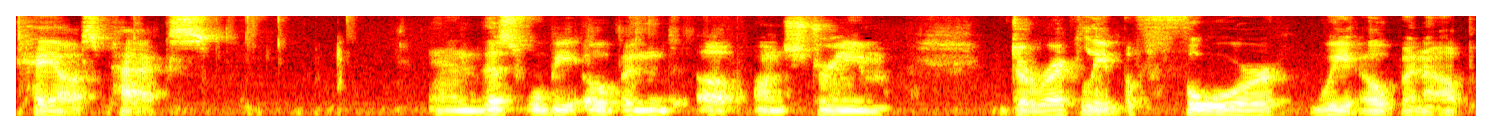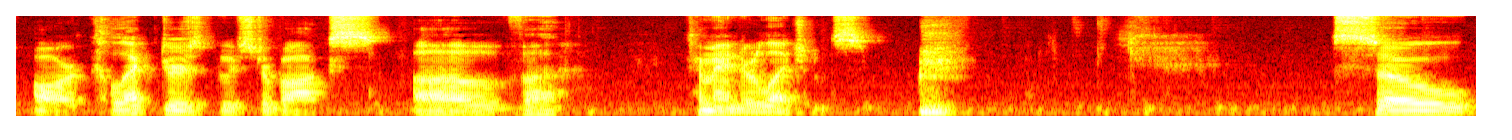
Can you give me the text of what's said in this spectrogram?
Chaos packs. And this will be opened up on stream directly before we open up our collector's booster box of Commander Legends. so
